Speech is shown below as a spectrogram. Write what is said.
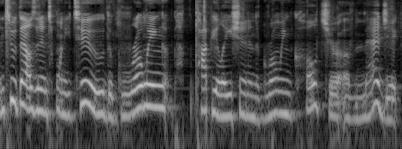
in 2022, the growing population and the growing culture of magic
